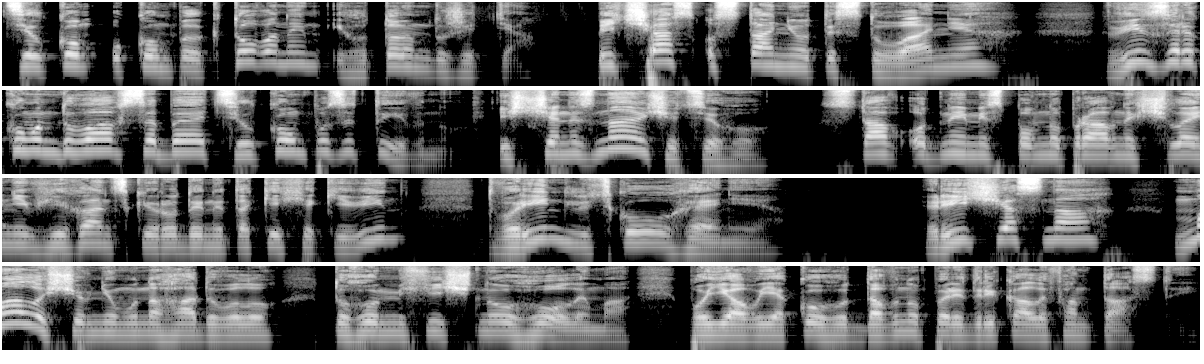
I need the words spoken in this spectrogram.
цілком укомплектованим і готовим до життя. Під час останнього тестування він зарекомендував себе цілком позитивно і ще не знаючи цього, став одним із повноправних членів гігантської родини, таких як і він, творінь людського генія. Річ ясна, Мало що в ньому нагадувало того міфічного голема, появу якого давно передрікали фантасти.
